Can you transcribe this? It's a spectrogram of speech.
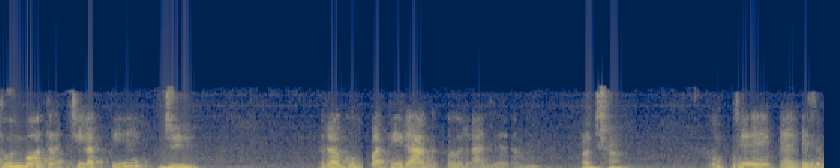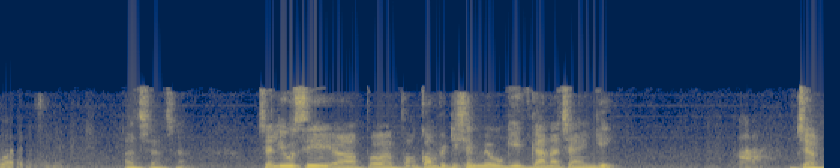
धुन बहुत अच्छी लगती है। जी। रघुपति राघव राजा राम अच्छा। मुझे पहले से बहुत अच्छी अच्छा अच्छा। चलिए उसी आप कंपटीशन में वो गीत गाना चाहेंगी? हाँ। चलो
